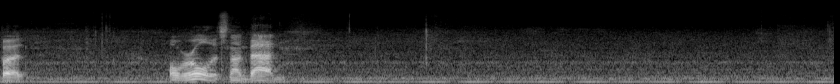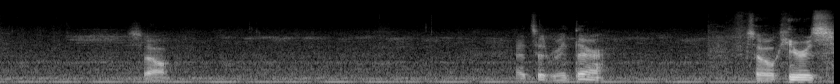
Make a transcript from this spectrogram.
But overall, it's not bad. So, that's it right there. So here's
